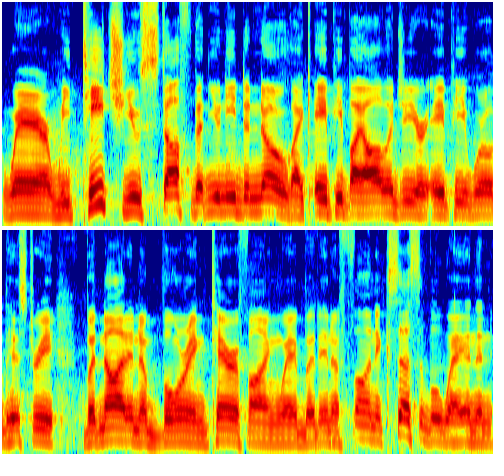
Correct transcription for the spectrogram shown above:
where we teach you stuff that you need to know, like AP Biology or AP World History, but not in a boring, terrifying way, but in a fun, accessible way. And then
